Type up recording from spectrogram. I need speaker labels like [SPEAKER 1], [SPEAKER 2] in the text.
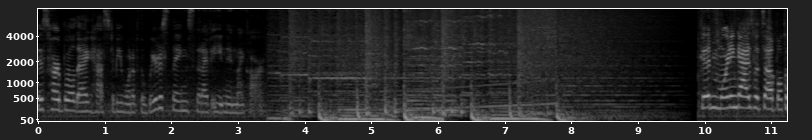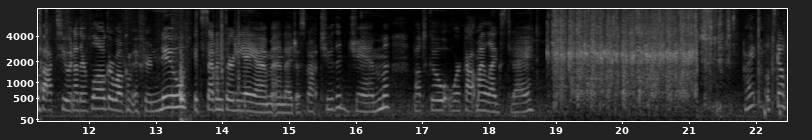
[SPEAKER 1] This hard-boiled egg has to be one of the weirdest things that I've eaten in my car. Good morning guys, what's up? Welcome back to another vlog or welcome if you're new. It's 7.30 a.m. and I just got to the gym. About to go work out my legs today. All right, let's go.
